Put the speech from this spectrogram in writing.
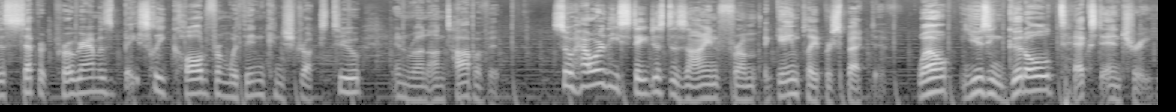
this separate program is basically called from within Construct 2 and run on top of it. So how are these stages designed from a gameplay perspective? Well, using good old text entry.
